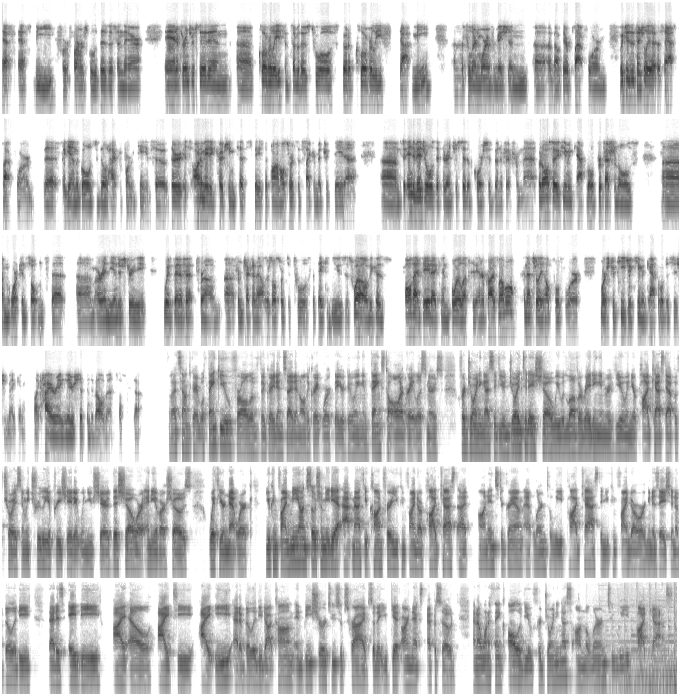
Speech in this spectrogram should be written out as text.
FSB for Farmer School of Business in there. And if they're interested in uh, Cloverleaf and some of those tools, go to cloverleaf.me uh, to learn more information uh, about their platform, which is essentially a, a SaaS platform that again the goal is to build high performing teams. So there it's automated coaching tips based upon all sorts of psychometric data. Um, so individuals if they're interested of course should benefit from that. But also human capital professionals um, or consultants that um, are in the industry would benefit from uh, from checking it out there's all sorts of tools that they can use as well because all that data can boil up to the enterprise level and that's really helpful for more strategic human capital decision making like hiring leadership and development stuff like that well, that sounds great. Well, thank you for all of the great insight and all the great work that you're doing. And thanks to all our great listeners for joining us. If you enjoyed today's show, we would love a rating and review in your podcast app of choice. And we truly appreciate it when you share this show or any of our shows with your network. You can find me on social media at Matthew Confer. You can find our podcast at on Instagram at Learn to Lead Podcast, and you can find our organization Abilitie. That is A B I L I T I E at abilitie.com and be sure to subscribe so that you get our next episode. And I want to thank all of you for joining us on the Learn to Lead podcast.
